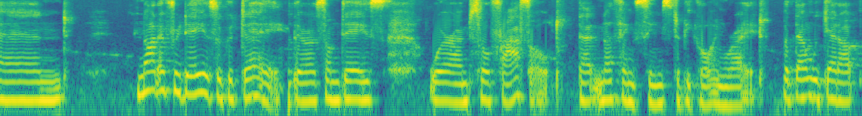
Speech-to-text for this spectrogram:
And not every day is a good day. There are some days where I'm so frazzled that nothing seems to be going right. But then we get up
